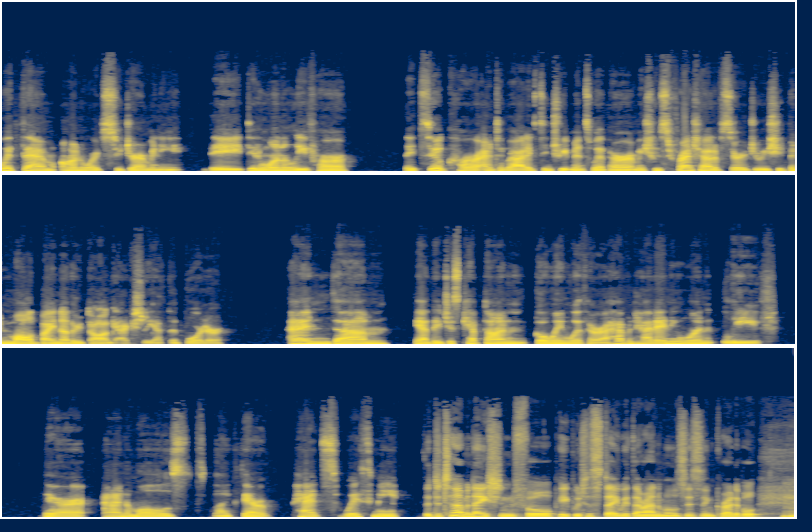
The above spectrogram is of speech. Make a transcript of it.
with them onwards to Germany. They didn't want to leave her. They took her antibiotics and treatments with her. I mean, she was fresh out of surgery. She'd been mauled by another dog actually at the border. And um, yeah, they just kept on going with her. I haven't had anyone leave their animals, like their pets, with me. The determination for people to stay with their animals is incredible. Mm-hmm.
